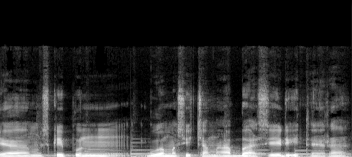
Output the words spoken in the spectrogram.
Ya meskipun gua masih camaba sih di ITERA,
